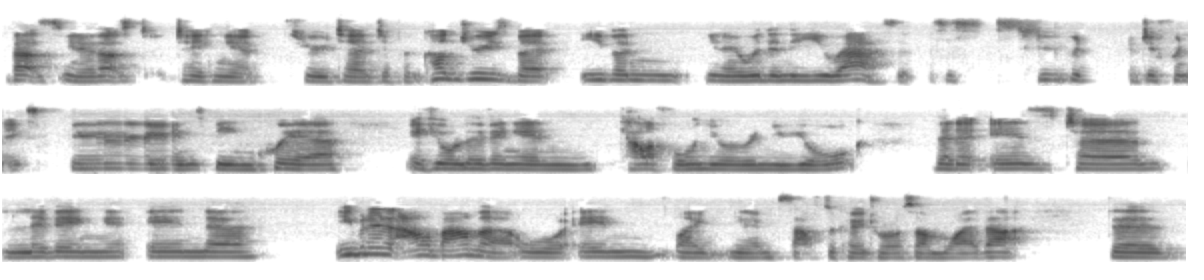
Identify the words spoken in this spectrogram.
that's you know that's taking it through to different countries. But even you know within the US it's a super different experience being queer. If you're living in California or in New York than it is to living in uh, even in Alabama or in like you know South Dakota or somewhere that the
